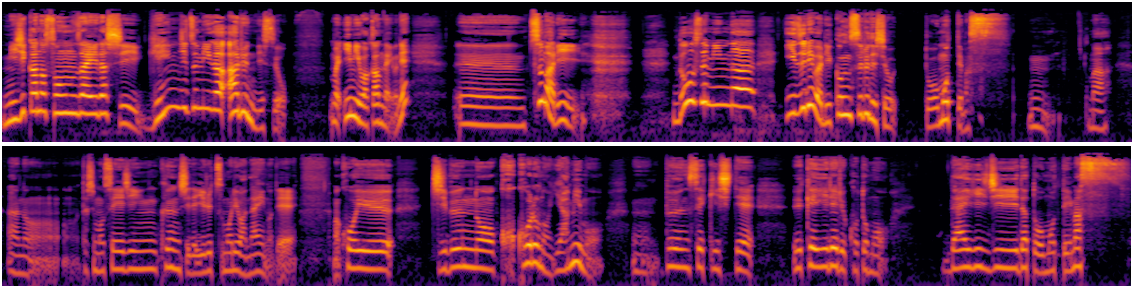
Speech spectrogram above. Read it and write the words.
身近な存在だし、現実味があるんですよ。まあ、意味わかんないよね。えー、つまり、どうせみんないずれは離婚するでしょうと思ってます。うん。まあ、あのー、私も成人君子でいるつもりはないので、まあ、こういう自分の心の闇も、うん、分析して受け入れることも大事だと思っています。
